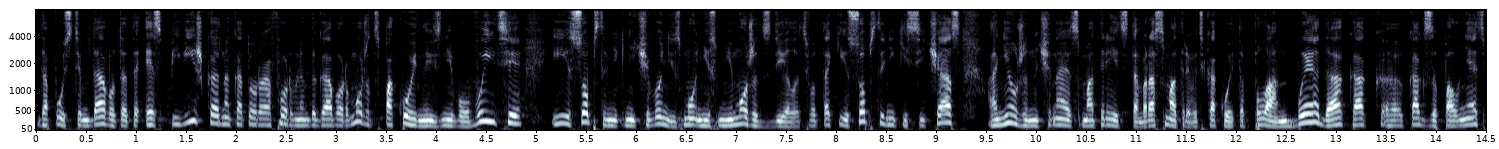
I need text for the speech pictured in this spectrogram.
допустим, да, вот эта SPV-шка, на которую оформлен договор, может спокойно из него выйти, и собственник ничего не, смо- не, не может сделать. Вот такие собственники сейчас, они уже начинают смотреть, там, рассматривать какой-то план Б, да, как, э, как заполнять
